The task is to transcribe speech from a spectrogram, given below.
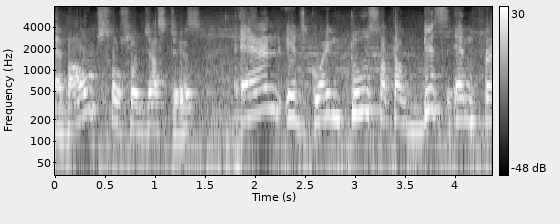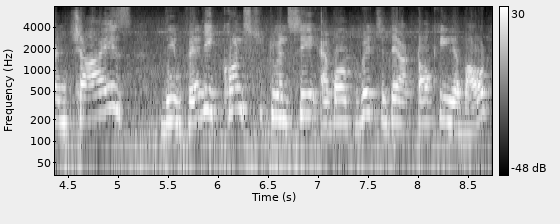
about social justice and it's going to sort of disenfranchise the very constituency about which they are talking about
